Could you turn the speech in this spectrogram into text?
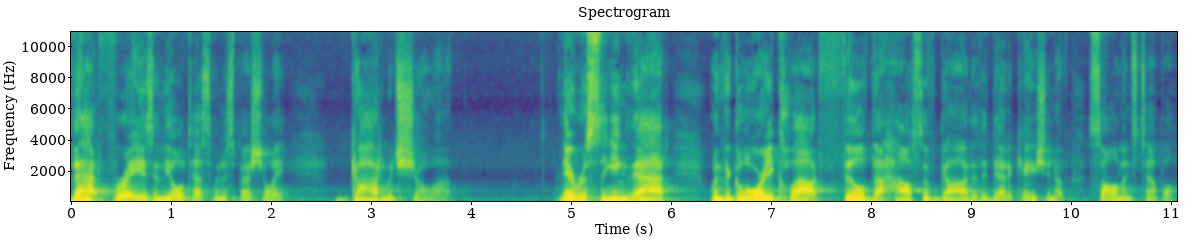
that phrase in the Old Testament, especially, God would show up. They were singing that when the glory cloud filled the house of God at the dedication of Solomon's temple.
